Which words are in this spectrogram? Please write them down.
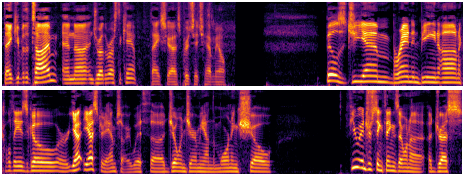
thank you for the time and uh, enjoy the rest of the camp. Thanks, guys. Appreciate you having me on. Bills GM Brandon Beane on a couple days ago, or y- yesterday, I'm sorry, with uh, Joe and Jeremy on the morning show. A few interesting things I want to address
